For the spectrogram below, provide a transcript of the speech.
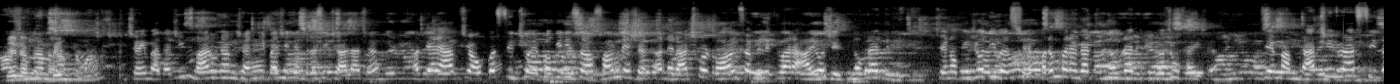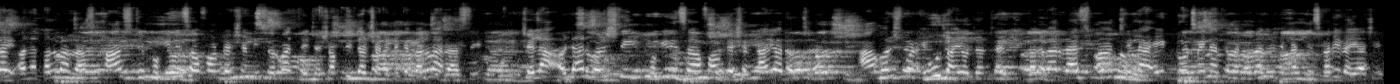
જય માતાજી. મારું નામ જાનકીબા જીતેન્દ્રસિંહ ઝાલા છે. અત્યારે આપ જ્યાં ઉપસ્થિત છો એ ભગીની સેવા ફાઉન્ડેશન અને રાજકોટ રોયલ ફેમિલી દ્વારા આયોજિત નવરાત્રી જેનો બીજો દિવસ છે. પરંપરાગત નવરાત્રી રજૂ થાય છે. જેમાં પ્રાચીન રાસથી લઈ અને તલવાર રાસ ખાસ જે ભગીની ફાઉન્ડેશનની શરૂઆત થઈ છે શક્તિ દર્શન એટલે કે તલવાર રાસથી છેલ્લા અઢાર વર્ષથી ભગીની સહ ફાઉન્ડેશન કાર્યરત છે. આ વર્ષ પણ એવું જ આયોજન છે તલવાર રાસમાં છેલ્લા એક દોઢ મહિનાથી અમે નવરાત્રીની પ્રેક્ટિસ કરી રહ્યા છીએ.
